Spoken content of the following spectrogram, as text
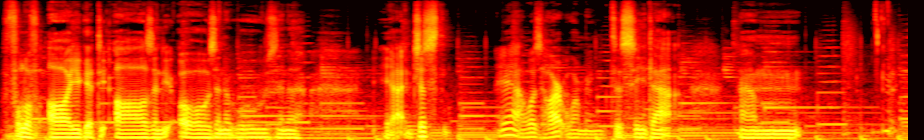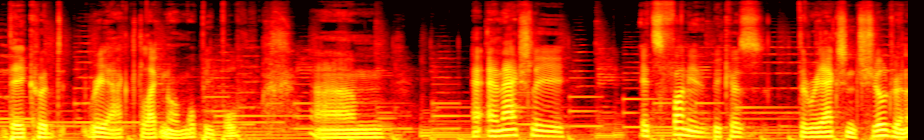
full of awe. You get the ahs and the ohs and the woos and a, yeah, just yeah, it was heartwarming to see that um, they could react like normal people. Um, and actually, it's funny because the reaction children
